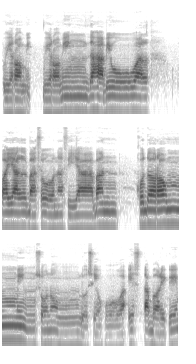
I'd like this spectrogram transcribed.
wirami wiramin zahabi wal wayal basuna siyaban khudram min sunung dusihu wa istabarikim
